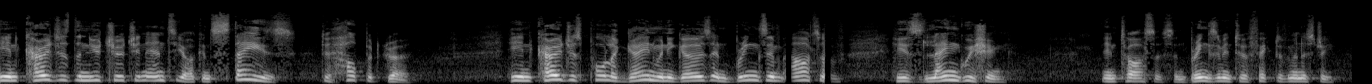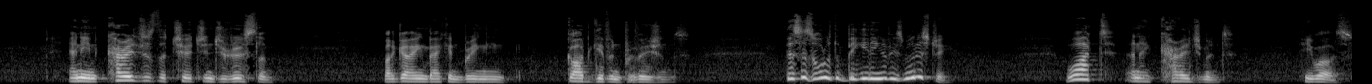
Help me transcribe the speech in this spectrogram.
He encourages the new church in Antioch and stays to help it grow. He encourages Paul again when he goes and brings him out of his languishing in Tarsus and brings him into effective ministry. And he encourages the church in Jerusalem by going back and bringing God given provisions. This is all at the beginning of his ministry. What an encouragement he was.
